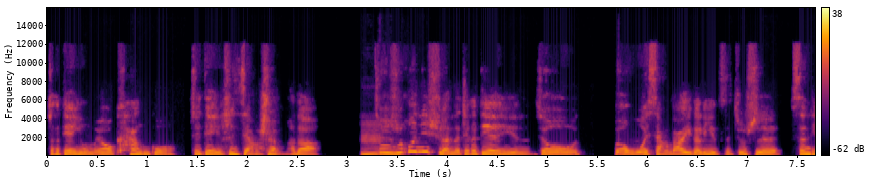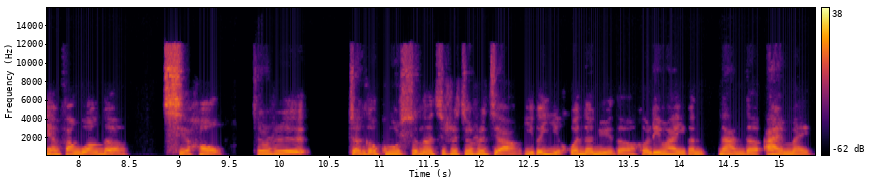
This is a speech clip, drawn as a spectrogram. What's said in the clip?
这个电影我没有看过，这电影是讲什么的？嗯就如果你选的这个电影，就呃，我想到一个例子，就是森田芳光的《其后》，就是整个故事呢，其实就是讲一个已婚的女的和另外一个男的暧昧，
